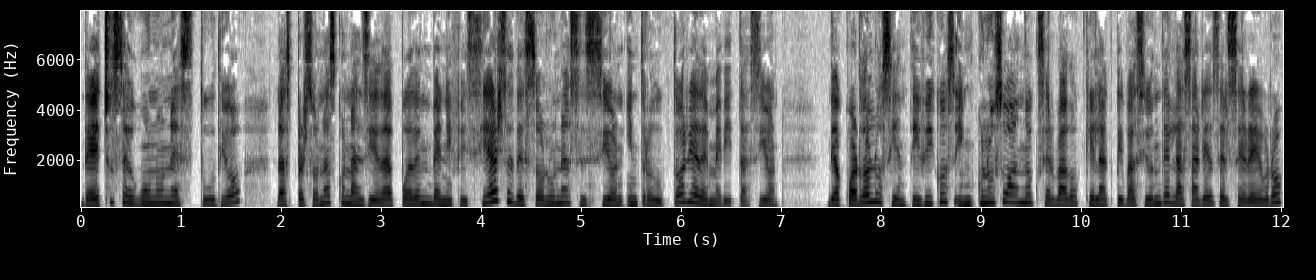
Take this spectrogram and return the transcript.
De hecho, según un estudio, las personas con ansiedad pueden beneficiarse de solo una sesión introductoria de meditación. De acuerdo a los científicos, incluso han observado que la activación de las áreas del cerebro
